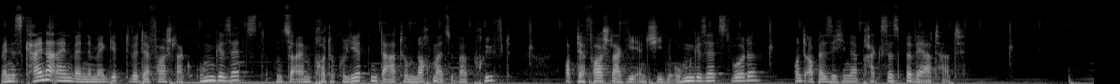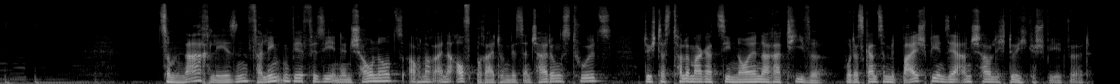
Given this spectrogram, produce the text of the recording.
Wenn es keine Einwände mehr gibt, wird der Vorschlag umgesetzt und zu einem protokollierten Datum nochmals überprüft, ob der Vorschlag wie entschieden umgesetzt wurde und ob er sich in der Praxis bewährt hat. Zum Nachlesen verlinken wir für Sie in den Show Notes auch noch eine Aufbereitung des Entscheidungstools durch das tolle Magazin Neue Narrative, wo das Ganze mit Beispielen sehr anschaulich durchgespielt wird.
